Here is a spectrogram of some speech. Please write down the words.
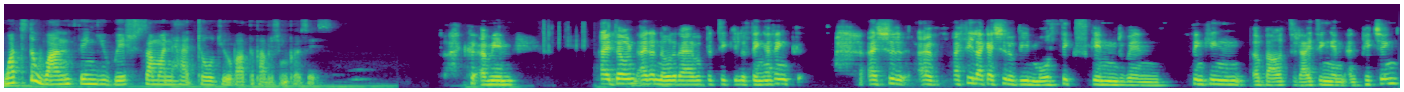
what's the one thing you wish someone had told you about the publishing process? I mean, I don't I don't know that I have a particular thing. I think I should I I feel like I should have been more thick-skinned when thinking about writing and, and pitching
